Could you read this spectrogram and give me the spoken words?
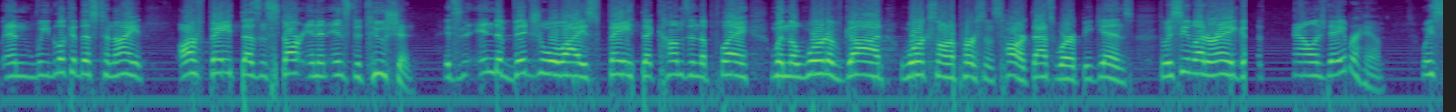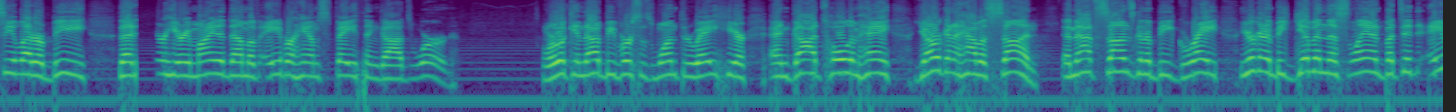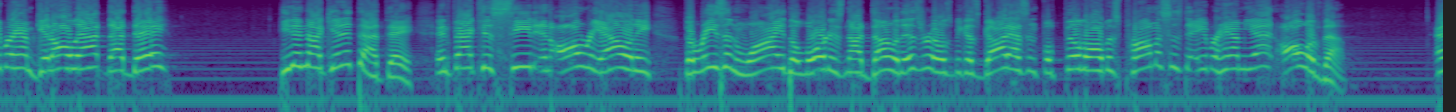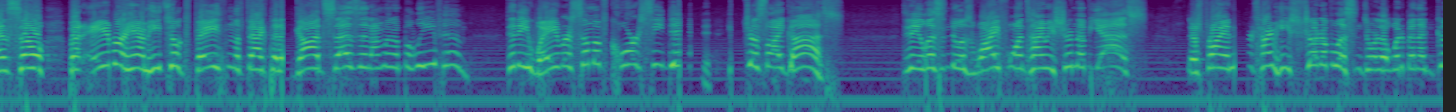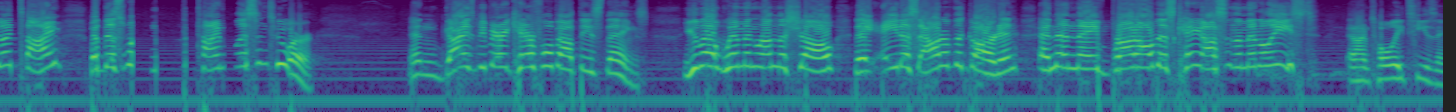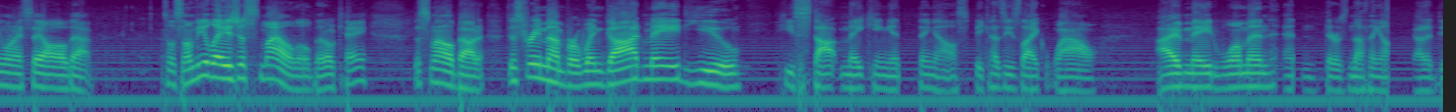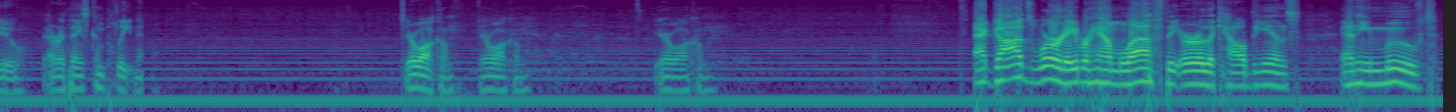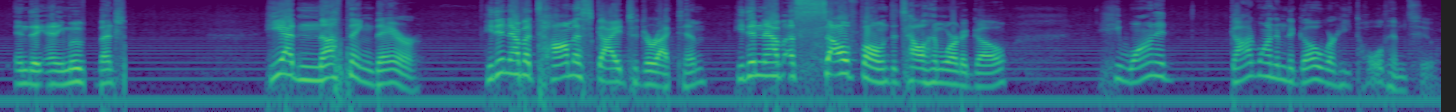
and we look at this tonight, our faith doesn't start in an institution. It's an individualized faith that comes into play when the Word of God works on a person's heart. That's where it begins. So we see letter A, God challenged Abraham. We see letter B, that here he reminded them of Abraham's faith in God's Word. We're looking, that would be verses 1 through 8 here. And God told him, hey, you're going to have a son and that son's going to be great. You're going to be given this land. But did Abraham get all that that day? He did not get it that day. In fact, his seed, in all reality, the reason why the Lord is not done with Israel is because God hasn't fulfilled all of his promises to Abraham yet, all of them. And so, but Abraham, he took faith in the fact that if God says it, I'm going to believe him. Did he waver some? Of course he did. He's just like us. Did he listen to his wife one time he shouldn't have? Yes. There's probably another time he should have listened to her that would have been a good time, but this was not the time to listen to her. And guys, be very careful about these things. You let women run the show, they ate us out of the garden, and then they brought all this chaos in the Middle East. And I'm totally teasing when I say all of that. So some of you ladies just smile a little bit, okay? Just smile about it. Just remember, when God made you, he stopped making anything else because he's like, wow, I've made woman, and there's nothing else I got to do. Everything's complete now. You're welcome. You're welcome. You're welcome. At God's word, Abraham left the Ur of the Chaldeans, and he moved into, and he moved eventually. He had nothing there. He didn't have a Thomas guide to direct him. He didn't have a cell phone to tell him where to go. He wanted God wanted him to go where he told him to.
